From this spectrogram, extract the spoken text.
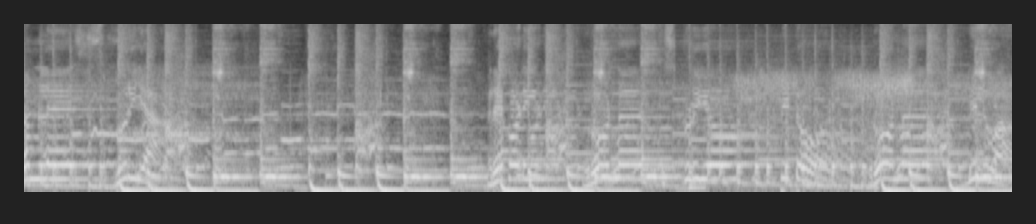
Kamlesh Bhuriya. Recording Ronak studio પીટો રોનક બિલવા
